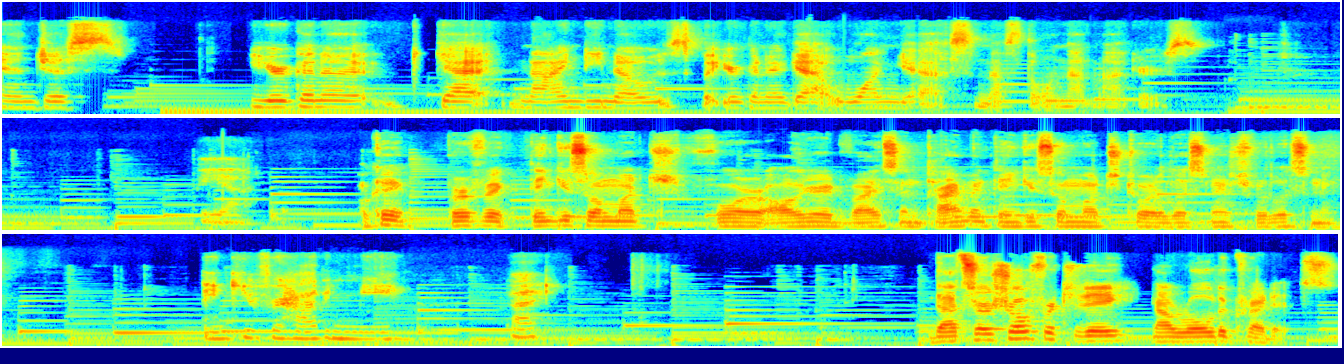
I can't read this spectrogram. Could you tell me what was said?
And just, you're gonna get 90 no's, but you're gonna get one yes, and that's the one that matters. But yeah. okay perfect thank you so much for all your advice and time and thank you so much to our listeners for listening Thank you for having me. Bye. That's our show for today. Now roll the credits.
